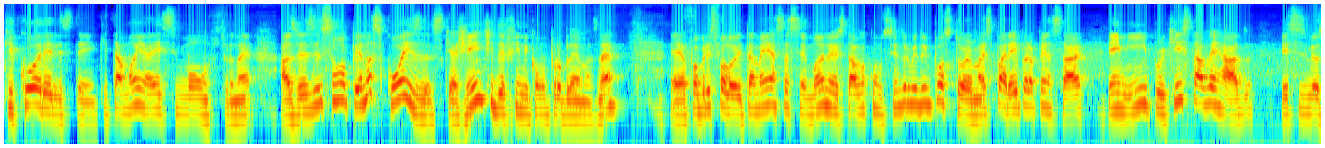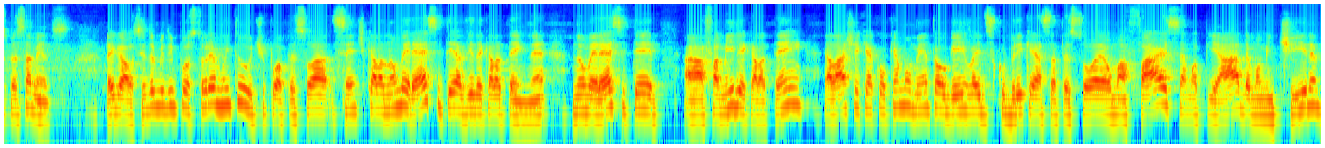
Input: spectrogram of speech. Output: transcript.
Que cor eles têm, que tamanho é esse monstro, né? Às vezes são apenas coisas que a gente define como problemas, né? É, o Fabrício falou, e também essa semana eu estava com síndrome do impostor, mas parei para pensar em mim e por que estava errado esses meus pensamentos. Legal, síndrome do impostor é muito, tipo, a pessoa sente que ela não merece ter a vida que ela tem, né? Não merece ter a família que ela tem, ela acha que a qualquer momento alguém vai descobrir que essa pessoa é uma farsa, é uma piada, é uma mentira,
